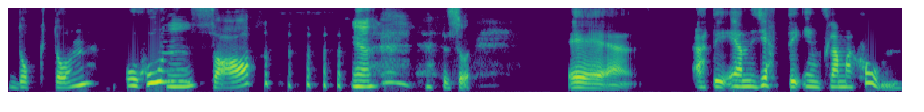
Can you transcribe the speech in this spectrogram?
doktorn och hon Mm. sa Ja. så, eh, att det är en jätteinflammation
